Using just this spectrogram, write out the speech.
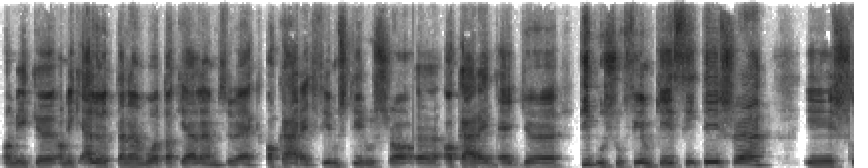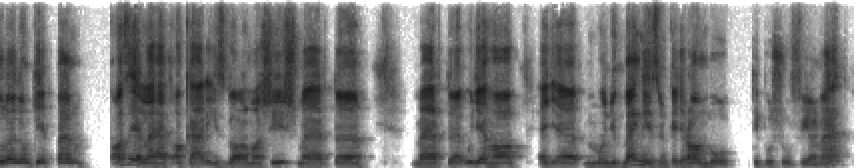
amik, amik előtte nem voltak jellemzőek, akár egy filmstílusra, akár egy, egy típusú filmkészítésre, és tulajdonképpen azért lehet akár izgalmas is, mert, mert ugye ha egy, mondjuk megnézzünk egy Rambo típusú filmet,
